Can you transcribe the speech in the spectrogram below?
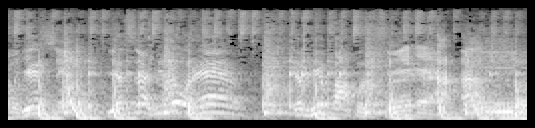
This beat has probably Yeah. Yes, sir. You know what happened? Them hip hoppers. Yeah.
